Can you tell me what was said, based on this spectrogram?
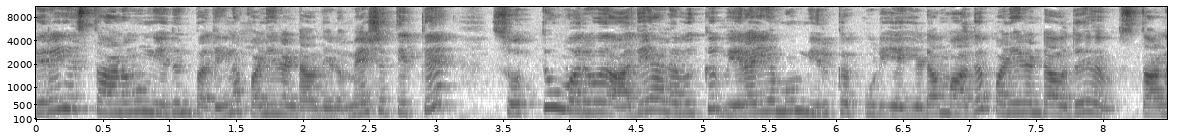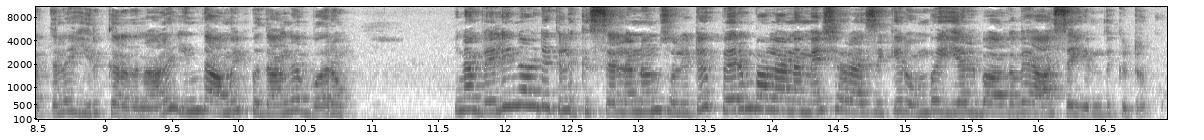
விரயஸ்தானமும் எதுன்னு பார்த்தீங்கன்னா பன்னிரெண்டாவது இடம். மேஷத்திற்கு சொத்தும் வருவது அதே அளவுக்கு விரயமும் இருக்கக்கூடிய இடமாக பன்னிரெண்டாவது ஸ்தானத்தில் இருக்கிறதுனால இந்த அமைப்பு தாங்க வரும். ஏன்னா வெளிநாடுகளுக்கு செல்லணும்னு சொல்லிட்டு பெரும்பாலான மேஷராசிக்கு ரொம்ப இயல்பாகவே ஆசை இருந்துக்கிட்டு இருக்கும்.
